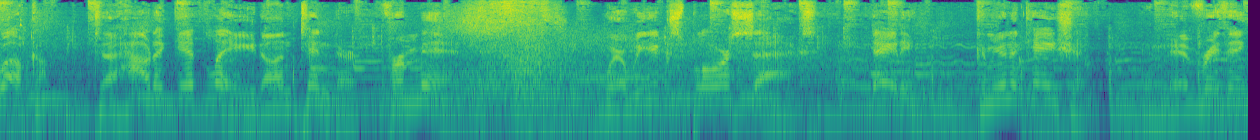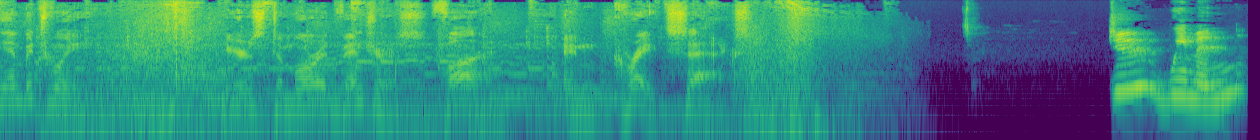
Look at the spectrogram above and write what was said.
Welcome to How to Get Laid on Tinder for Men, where we explore sex, dating, communication, and everything in between. Here's to more adventures, fun, and great sex. Do women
